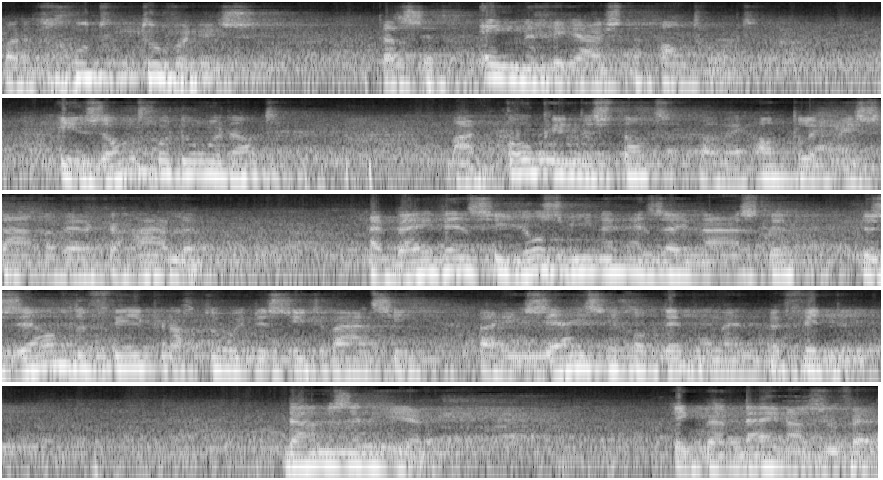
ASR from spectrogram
waar het goed toeven is. Dat is het enige juiste antwoord. In Zandvoort doen we dat, maar ook in de stad waar wij ambtelijk mee samenwerken, Haarlem. En wij wensen Jos Wiene en zijn naasten dezelfde veerkracht toe in de situatie waarin zij zich op dit moment bevinden. Dames en heren, ik ben bijna zover.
